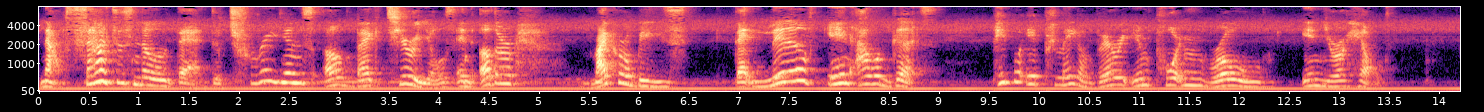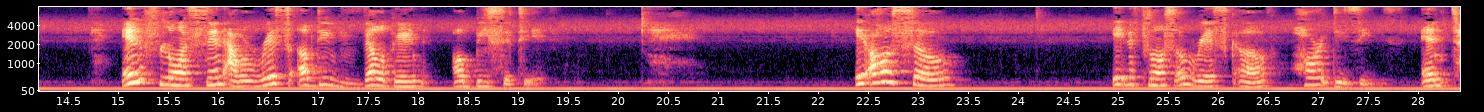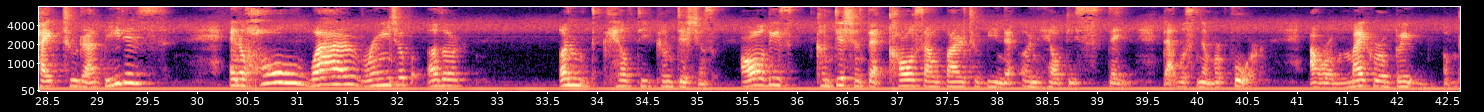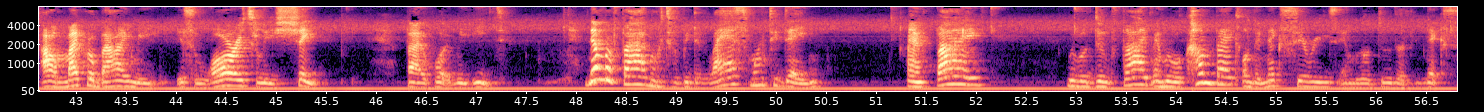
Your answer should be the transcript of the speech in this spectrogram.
Now, scientists know that the trillions of bacteria and other microbes that live in our guts, people, it play a very important role in your health, influencing our risk of developing obesity. It also it influences a risk of heart disease and type 2 diabetes and a whole wide range of other unhealthy conditions. All these conditions that cause our body to be in that unhealthy state. That was number four. Our, microbi our microbiome is largely shaped by what we eat. Number five, which will be the last one today, and five, we will do five, and we will come back on the next series and we'll do the next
